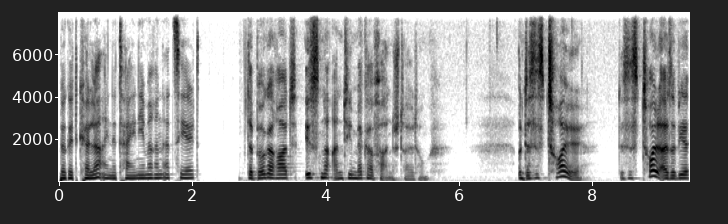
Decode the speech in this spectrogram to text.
Birgit Kölle, eine Teilnehmerin, erzählt, der Bürgerrat ist eine Anti-Mecker-Veranstaltung. Und das ist toll. Das ist toll. Also wir,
